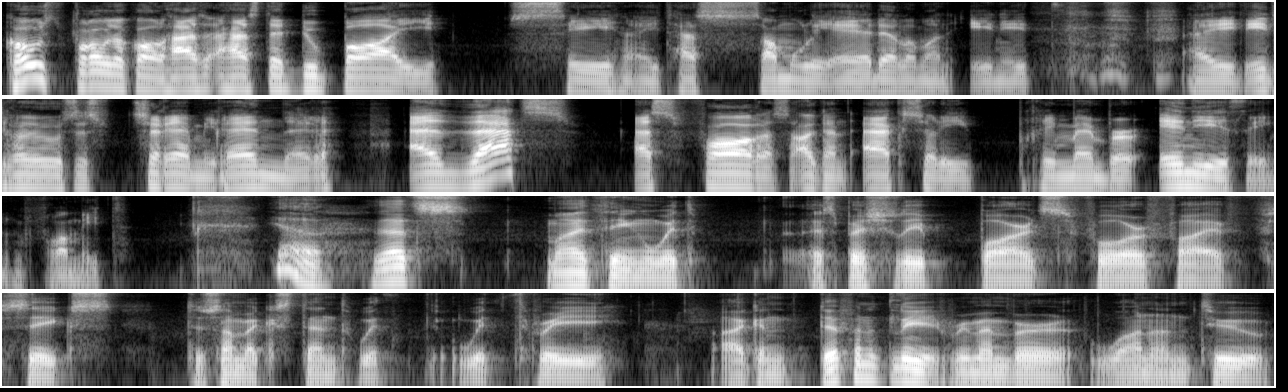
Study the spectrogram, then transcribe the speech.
Ghost Protocol has has the Dubai scene. It has Samuli Edelman in it. and it introduces Jeremy Renner. And that's as far as I can actually remember anything from it. Yeah, that's my thing with especially parts four, five, six, to some extent with with three. I can definitely remember one and two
